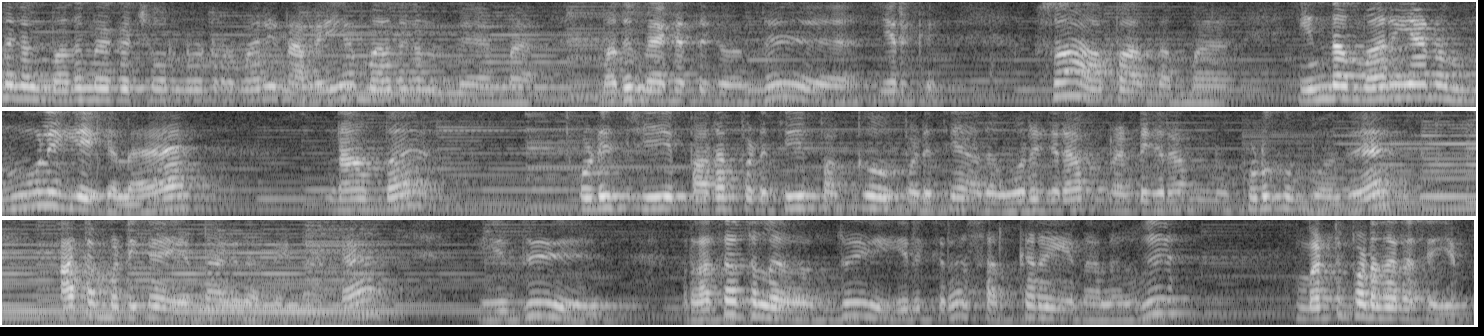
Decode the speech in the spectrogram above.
மருந்துகள் மதுமேக சூர்ணுன்ற மாதிரி நிறைய மருந்துகள் மதுமேகத்துக்கு வந்து இருக்குது ஸோ அப்போ அந்த ம இந்த மாதிரியான மூலிகைகளை நாம் பிடிச்சி பதப்படுத்தி பக்குவப்படுத்தி அதை ஒரு கிராம் ரெண்டு கிராம் கொடுக்கும்போது ஆட்டோமேட்டிக்காக என்ன ஆகுது அப்படின்னாக்கா இது ரத்தத்தில் வந்து இருக்கிற சர்க்கரையின் அளவு மட்டுப்பட தானே செய்யும்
